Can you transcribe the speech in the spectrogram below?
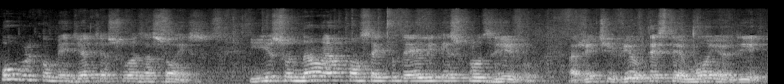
público mediante as suas ações. E isso não é um conceito dele exclusivo. A gente viu o testemunho de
